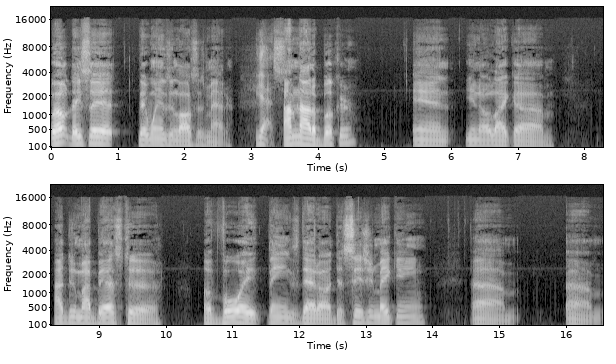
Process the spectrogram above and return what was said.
Well, they said that wins and losses matter. Yes. I'm not a booker, and you know, like um, I do my best to avoid things that are decision making, um, um,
